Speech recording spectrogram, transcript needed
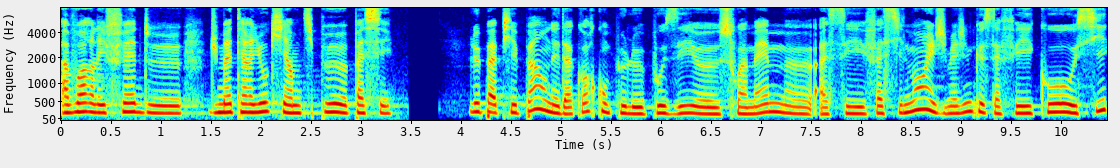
avoir l'effet du matériau qui est un petit peu passé. Le papier peint, on est d'accord qu'on peut le poser euh, soi-même euh, assez facilement et j'imagine que ça fait écho aussi.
